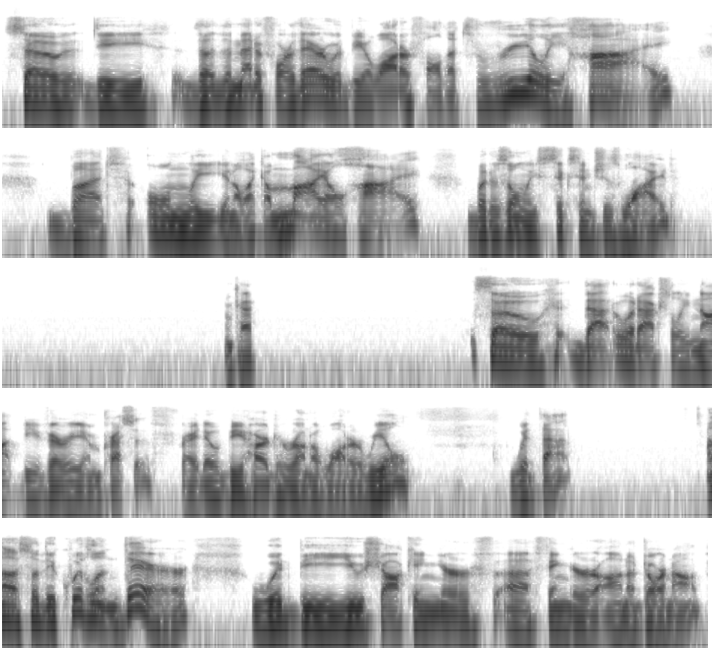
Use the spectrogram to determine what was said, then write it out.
So the, the the metaphor there would be a waterfall that's really high, but only you know like a mile high, but is only six inches wide. Okay. So that would actually not be very impressive, right? It would be hard to run a water wheel with that. Uh, so the equivalent there would be you shocking your uh, finger on a doorknob.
